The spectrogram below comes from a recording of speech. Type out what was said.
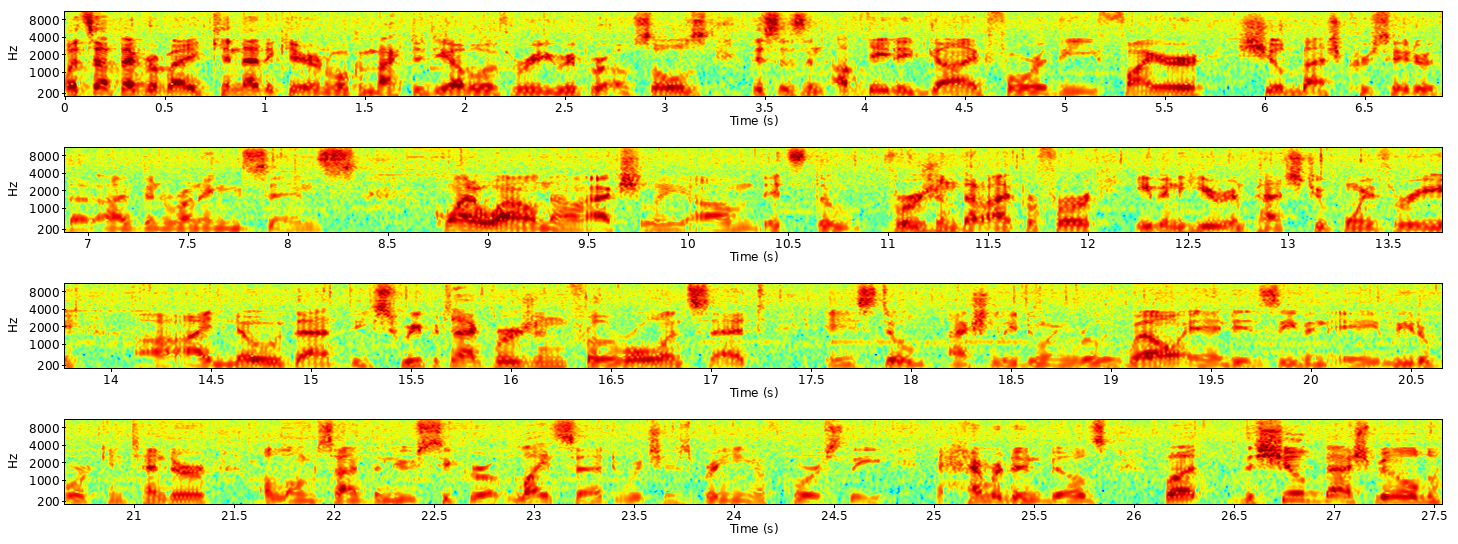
What's up everybody, Kinetic here and welcome back to Diablo 3 Reaper of Souls. This is an updated guide for the Fire Shield Bash Crusader that I've been running since quite a while now actually. Um, it's the version that I prefer, even here in patch 2.3. Uh, I know that the sweep attack version for the Roland set is still actually doing really well and is even a leaderboard contender alongside the new Seeker of Light set, which is bringing, of course, the, the Hammered builds. But the Shield Bash build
